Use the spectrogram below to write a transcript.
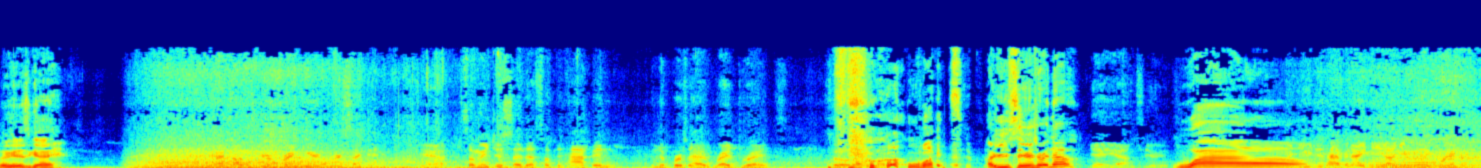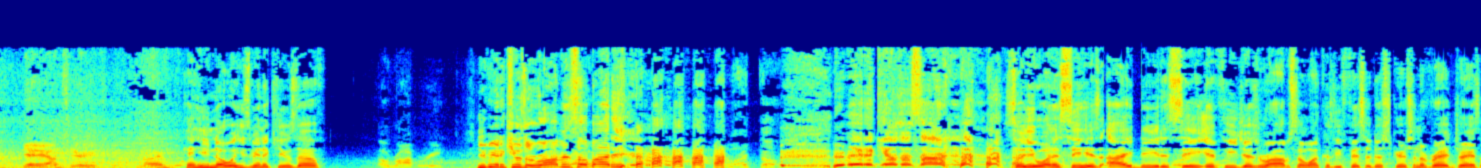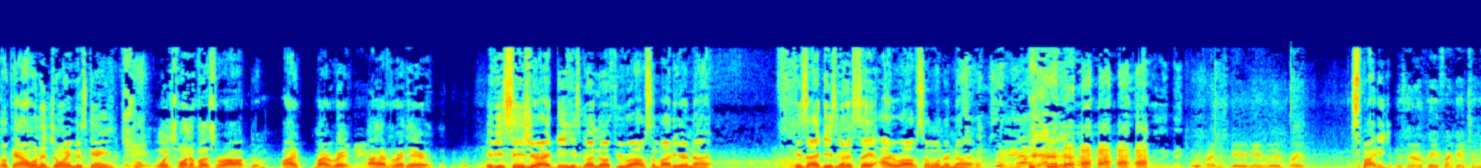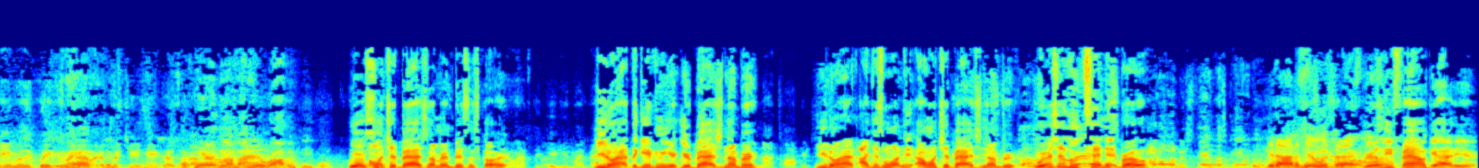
Look at this guy. Can I talk to your friend here for a second? Yeah. Somebody just said that something happened and the person had red dreads. So, what? Are you serious right now? yeah, yeah, I'm serious. Wow. Do you just have an ID on you really quick? Yeah, yeah, I'm serious. Um, can he know what he's being accused of? A robbery. You being accused of robbing somebody? What the? You're being accused of something. so you want to see his ID to see if he just robbed someone because he fits the description of red dress. Okay, I want to join this game. Which one of us robbed him? My my red. I have red hair. If he sees your ID, he's gonna know if you robbed somebody or not. His ID is gonna say I robbed someone or not. really make Cool if I just get your name really quick. Spidey. Is it okay if I get your name really quick? Right now I'm gonna put you in handcuffs. Apparently, I'm not out here robbing people. Yes. I want your badge number and business I card. don't have to give you my badge. You don't have to give me your, your badge number. I'm not talking to You don't have. I just want it. I want your badge number. Where's your lieutenant, bro? I don't understand what's going on. Get out of here with that. Really, found? Get out of here.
